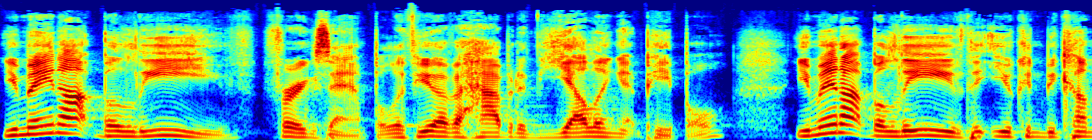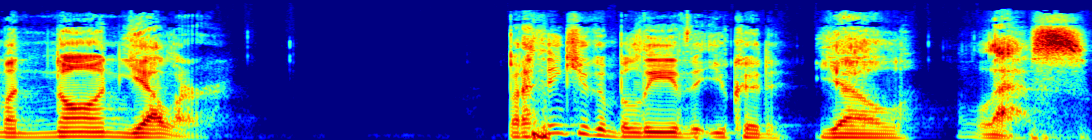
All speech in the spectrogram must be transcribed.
You may not believe, for example, if you have a habit of yelling at people, you may not believe that you can become a non yeller. But I think you can believe that you could yell less.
